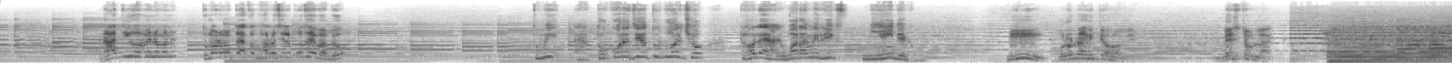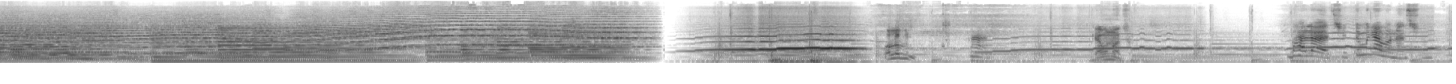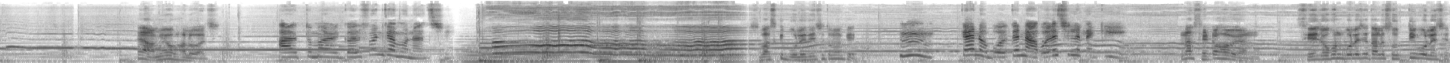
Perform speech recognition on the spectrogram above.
রাজি হবে না মানে? তোমার মতো এত ভালো ছেলে কোথায় পাবে ও? তুমি এত করে যেহেতু বলছো তাহলে একবার আমি রিস্ক নিয়েই দেখব। হুম পুরোটা নিতে হবে। বেস্ট অফ লাক পল্লবী হ্যাঁ। কেমন আছো? ভালো আছি। তুমি কেমন আছো? হ্যাঁ আমিও ভালো আছি। আর তোমার গার্লফ্রেন্ড কেমন আছে? সুভাষকে বলে দিয়েছি তোমাকে? হুম কেন? বলতে না বলেছিলে নাকি? না সেটা হবে কেন? সে যখন বলেছে তাহলে সত্যি বলেছে।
